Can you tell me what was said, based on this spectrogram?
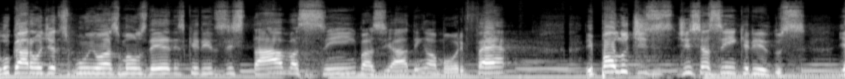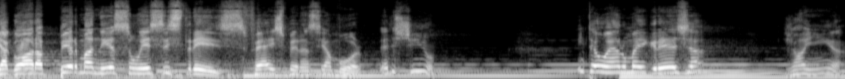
O lugar onde eles punham as mãos deles, queridos, estava sim baseado em amor e fé. E Paulo diz, disse assim, queridos, e agora permaneçam esses três: fé, esperança e amor. Eles tinham. Então era uma igreja joinha.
